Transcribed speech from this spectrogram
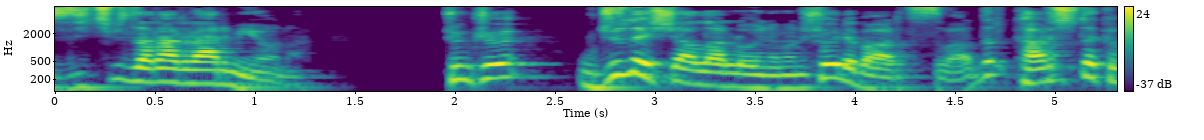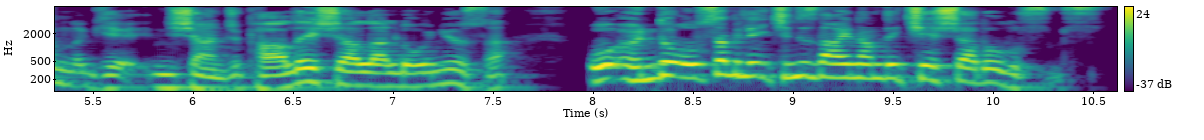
hiçbir zarar vermiyor ona. Çünkü ucuz eşyalarla oynamanın şöyle bir artısı vardır. Karşı takımdaki nişancı pahalı eşyalarla oynuyorsa o önde olsa bile ikiniz de aynı anda iki eşyada olursunuz.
